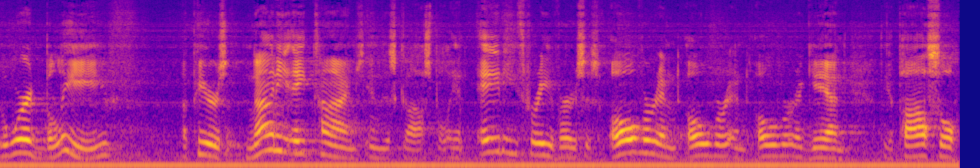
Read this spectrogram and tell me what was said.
The word believe appears 98 times in this Gospel in 83 verses, over and over and over again. The Apostle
